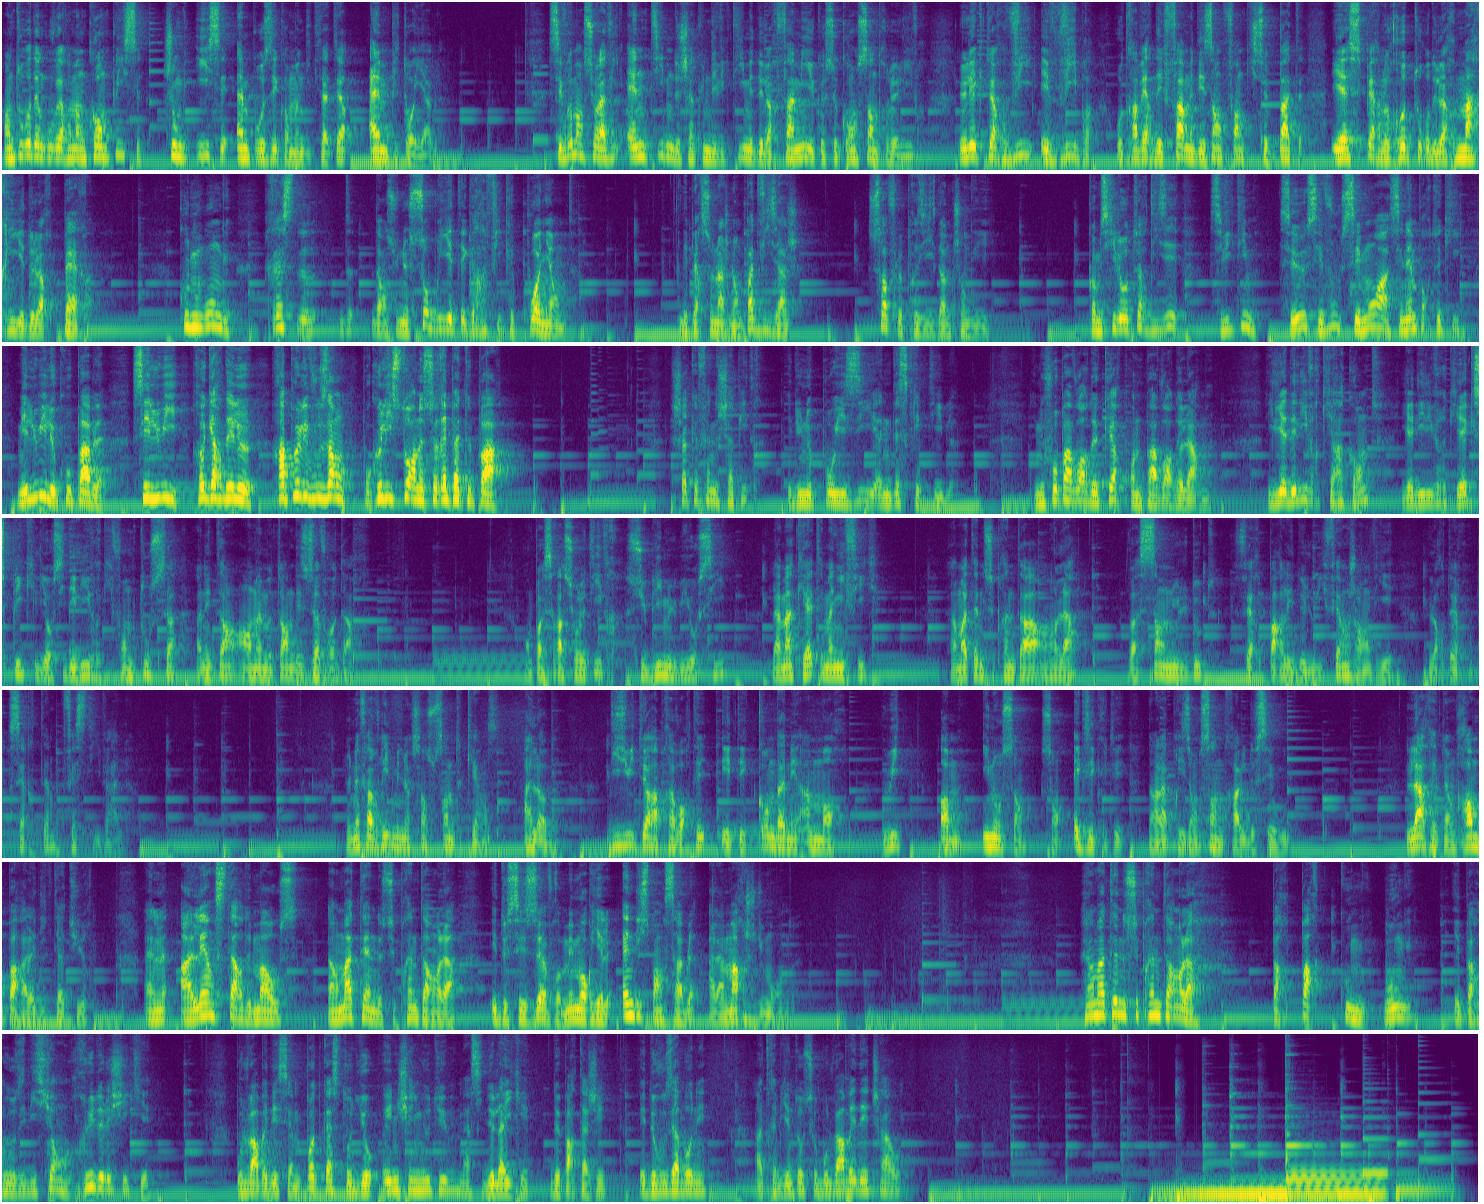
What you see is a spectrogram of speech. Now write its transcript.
Entouré d'un gouvernement complice, Chung-hee s'est imposé comme un dictateur impitoyable. C'est vraiment sur la vie intime de chacune des victimes et de leurs familles que se concentre le livre. Le lecteur vit et vibre au travers des femmes et des enfants qui se battent et espèrent le retour de leur mari et de leur père. Kun Wong reste dans une sobriété graphique poignante. Les personnages n'ont pas de visage, sauf le président Chung-hee. Comme si l'auteur disait Ces victimes, c'est eux, c'est vous, c'est moi, c'est n'importe qui. Mais lui, le coupable, c'est lui, regardez-le, rappelez-vous-en pour que l'histoire ne se répète pas. Chaque fin de chapitre est d'une poésie indescriptible. Il ne faut pas avoir de cœur pour ne pas avoir de larmes. Il y a des livres qui racontent, il y a des livres qui expliquent, il y a aussi des livres qui font tout ça en étant en même temps des œuvres d'art. On passera sur le titre, sublime lui aussi. La maquette est magnifique. Un matin de ce printemps là, va sans nul doute faire parler de lui fin janvier lors d'un certain festival. Le 9 avril 1975, à l'aube, 18 heures après avoir été condamnés à mort, 8 hommes innocents sont exécutés dans la prison centrale de Séoul. L'art est un rempart à la dictature, à l'instar de Maus, un matin de ce printemps-là et de ses œuvres mémorielles indispensables à la marche du monde. Un matin de ce printemps-là, par Park Kung Wong, est paru aux éditions Rue de l'Échiquier. Boulevard BD, c'est un podcast audio et une chaîne YouTube. Merci de liker, de partager et de vous abonner. A très bientôt sur Boulevard BD. Ciao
